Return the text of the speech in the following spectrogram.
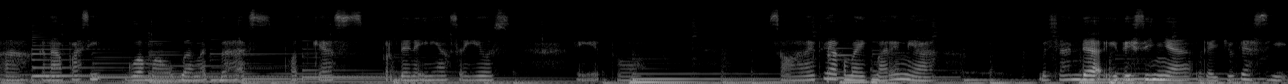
uh, kenapa sih gue mau banget bahas podcast perdana ini yang serius kayak gitu soalnya itu ya kemarin-kemarin ya bercanda gitu isinya. Enggak juga sih.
